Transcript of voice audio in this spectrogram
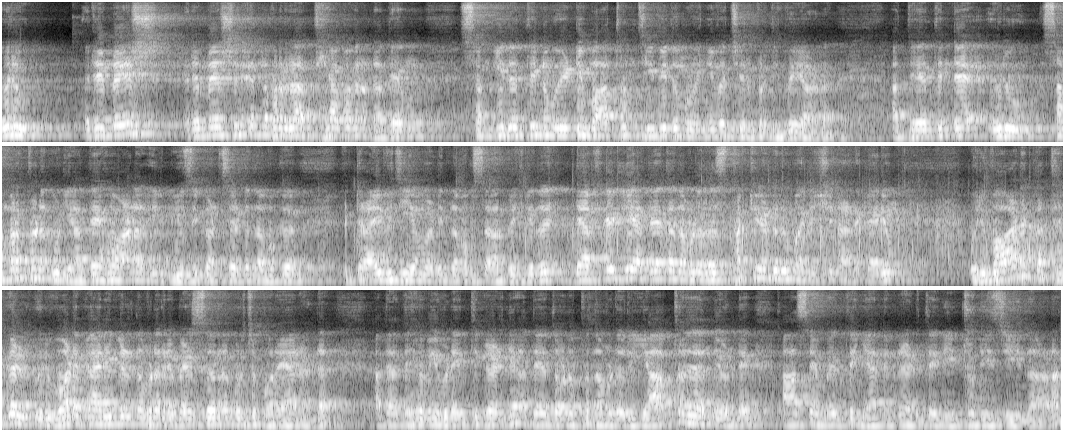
ഒരു രമേശ് രമേശ് എന്ന് പറഞ്ഞൊരു അധ്യാപകനുണ്ട്. അദ്ദേഹം സംഗീതത്തിന് വേണ്ടി മാത്രം ജീവിതം ഒഴിഞ്ഞു വെച്ച ഒരു പ്രതിഭയാണ്. അദ്ദേഹത്തിന്റെ ഒരു സമർപ്പണം കൂടി അദ്ദേഹമാണ് ഈ മ്യൂസിക് കൺസേർട്ട് നമുക്ക് ഡ്രൈവ് ചെയ്യാൻ വേണ്ടി നമുക്ക് സമർപ്പിക്കുന്നത് ഡെഫിനറ്റ്ലി അദ്ദേഹത്തെ നമ്മൾ റെസ്പെക്ട് ചെയ്യേണ്ട ഒരു മനുഷ്യനാണ്. കാര്യം ഒരുപാട് കഥകൾ ഒരുപാട് കാര്യങ്ങൾ നമ്മുടെ രമേശ് സാറിനെ കുറിച്ച് പറയാനുണ്ട്. അത് അദ്ദേഹം ഇവിടെ എത്തിക്കഴിഞ്ഞ് അദ്ദേഹത്തോടൊപ്പം നമ്മുടെ ഒരു യാത്ര തന്നെയുണ്ട് ആ സമയത്ത് ഞാൻ നിങ്ങളുടെ അടുത്ത് ഇൻട്രൊഡ്യൂസ് ചെയ്യുന്നതാണ്.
